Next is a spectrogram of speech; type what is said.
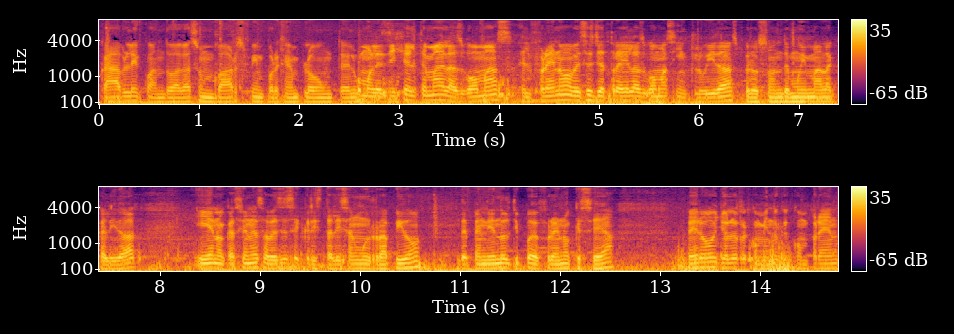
cable cuando hagas un bar spin, por ejemplo, un tel. Como les dije, el tema de las gomas, el freno a veces ya trae las gomas incluidas, pero son de muy mala calidad y en ocasiones a veces se cristalizan muy rápido, dependiendo del tipo de freno que sea. Pero yo les recomiendo que compren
